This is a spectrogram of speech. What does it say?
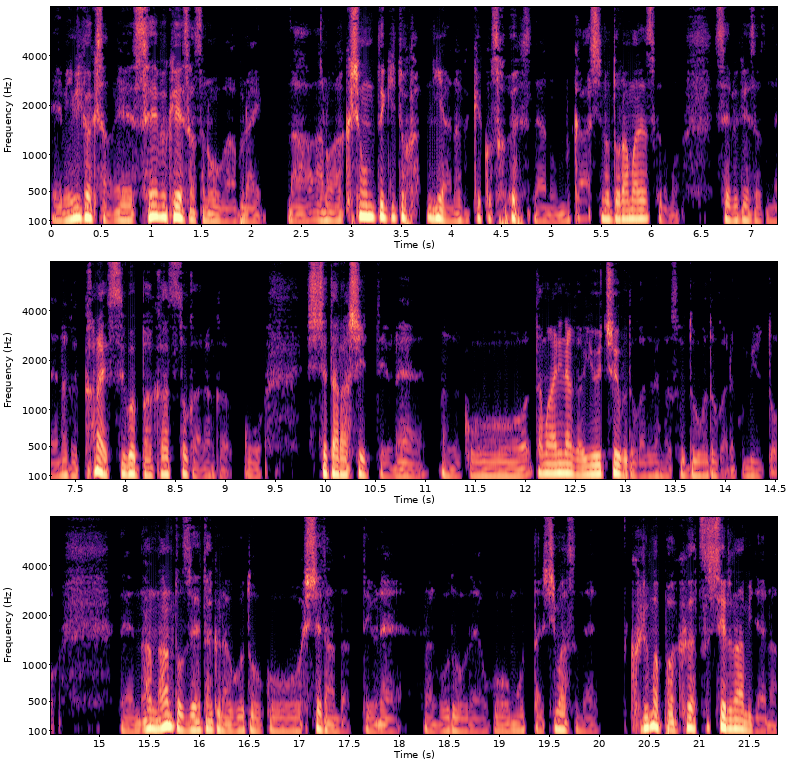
えー、耳かきさん、えー、西部警察の方が危ない。ああの、アクション的とかにはなんか結構そうですね、あの、昔のドラマですけども、西部警察ね、なんかかなりすごい爆発とかなんかこう、してたらしいっていうね、なんかこう、たまになんか YouTube とかでなんかそういう動画とかでこう見ると、ね、ななんと贅沢なことをこうしてたんだっていうね、なんかことをね、こう思ったりしますね。車爆発してるな、みたいな。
